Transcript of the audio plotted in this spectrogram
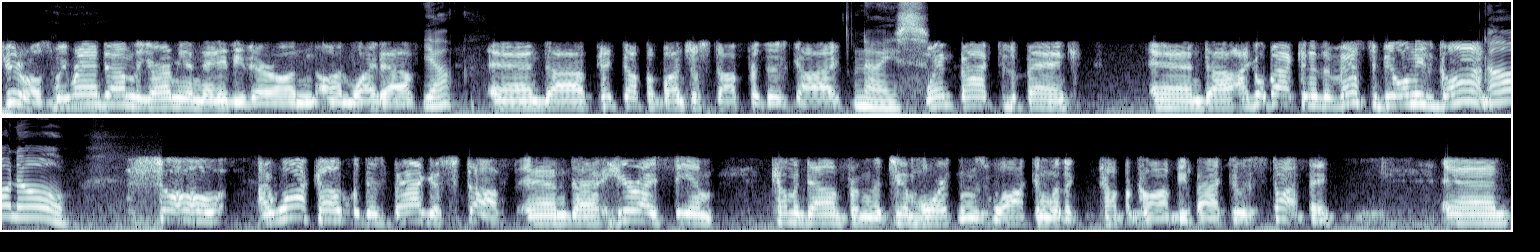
funeral. So we ran down to the Army and Navy there on, on Whyte Ave Yeah. and uh, picked up a bunch of stuff for this guy. Nice. Went back to the bank, and uh, I go back into the vestibule, and he's gone. Oh no. So I walk out with this bag of stuff, and uh, here I see him coming down from the Tim Hortons, walking with a cup of coffee back to his stuff. Eh? And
